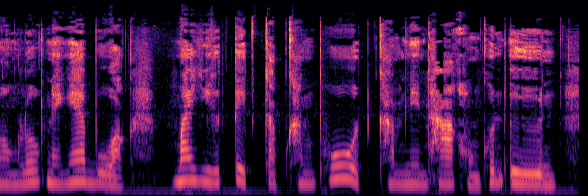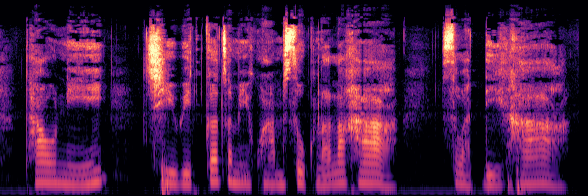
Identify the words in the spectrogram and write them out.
มองโลกในแง่บวก ไม่ยึดติดกับคำพูดคำนินทาของคนอื่น เท่านี้ชีวิตก็จะมีความสุขแล้วล่ะค่ะ สวัสดีค่ะ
